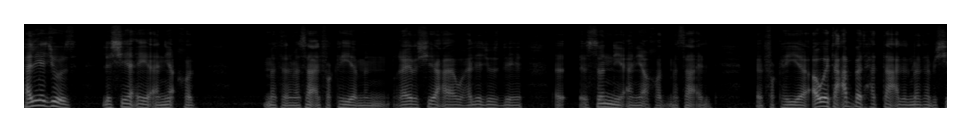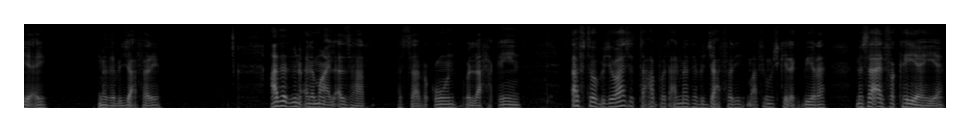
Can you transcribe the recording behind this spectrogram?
هل يجوز للشيعي أن يأخذ مثلا مسائل فقهية من غير الشيعة؟ وهل يجوز للسني أن يأخذ مسائل فقهية أو يتعبد حتى على المذهب الشيعي المذهب الجعفري؟ عدد من علماء الأزهر السابقون واللاحقين أفتوا بجواز التعبد على المذهب الجعفري ما في مشكلة كبيرة. مسائل فقهية هي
